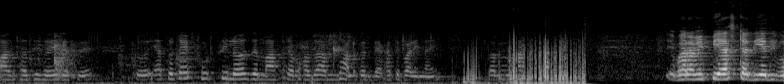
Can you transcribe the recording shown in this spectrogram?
মাছ ভাজি হয়ে গেছে। তো এতটাই ফুটছিল যে মাছটা ভাজা আমি ভালো করে দেখাতে পারি নাই। তো আমি এবার আমি পেঁয়াজটা দিয়ে দিব।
